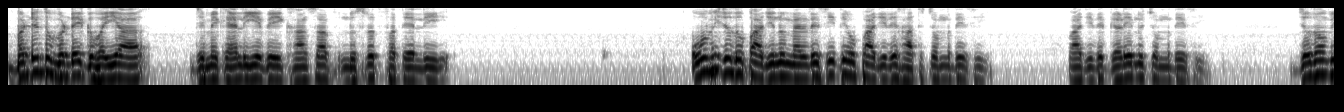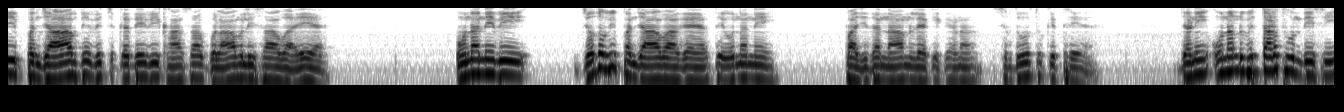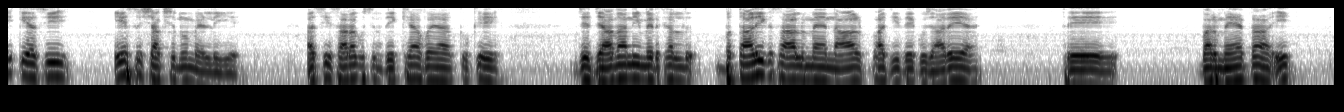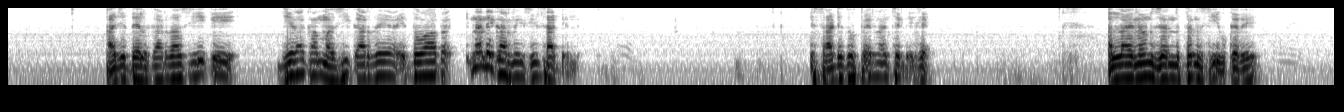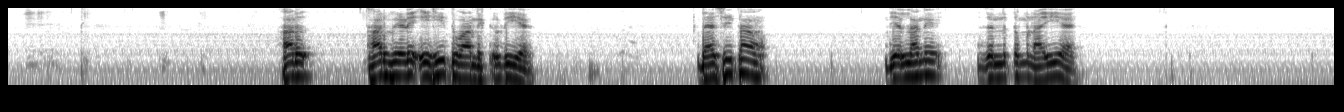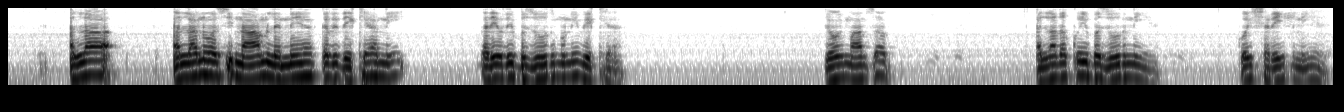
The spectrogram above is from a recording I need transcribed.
ਵੱਡੇ ਤੋਂ ਵੱਡੇ ਗਵਈਆ, ਜਿਵੇਂ ਕਹਿ ਲਈਏ ਵੀ ਖਾਨ ਸਾਹਿਬ ਨੁਸਰਤ ਫਤਿਹ ਅਲੀ, ਉਹ ਵੀ ਜਦੋਂ ਭਾਜੀ ਨੂੰ ਮਿਲਦੇ ਸੀ ਤੇ ਉਹ ਭਾਜੀ ਦੇ ਹੱਥ ਚੁੰਮਦੇ ਸੀ, ਭਾਜੀ ਦੇ ਗਲੇ ਨੂੰ ਚੁੰਮਦੇ ਸੀ। ਜਦੋਂ ਵੀ ਪੰਜਾਬ ਦੇ ਵਿੱਚ ਕਦੇ ਵੀ ਖਾਨ ਸਾਹਿਬ ਗੁਲਾਮ ਅਲੀ ਸਾਹਿਬ ਆਏ ਆ, ਉਹਨਾਂ ਨੇ ਵੀ ਜਦੋਂ ਵੀ ਪੰਜਾਬ ਆ ਗਏ ਆ ਤੇ ਉਹਨਾਂ ਨੇ ਭਾਜੀ ਦਾ ਨਾਮ ਲੈ ਕੇ ਕਹਿਣਾ, ਸਰਦੂਲ, ਤੂੰ ਕਿੱਥੇ ਹੈ ਜਾਣੀ ਉਹਨਾਂ ਨੂੰ ਵੀ ਤੜਫ ਹੁੰਦੀ ਸੀ ਕਿ ਅਸੀਂ ਇਸ ਸ਼ਖਸ ਨੂੰ ਮਿਲ ਲਈਏ। ਅਸੀਂ ਸਾਰਾ ਕੁਝ ਦੇਖਿਆ ਹੋਇਆ, ਕਿਉਂਕਿ ਜੇ ਜ਼ਿਆਦਾ ਨਹੀਂ, ਮੇਰੇ ਖਿਆਲ 42 ਕੁ ਸਾਲ ਮੈਂ ਨਾਲ ਭਾਜੀ ਦੇ ਗੁਜ਼ਾਰੇ ਆ। ਤੇ ਪਰ ਮੈਂ ਤਾਂ ਇਹ ਅੱਜ ਦਿਲ ਕਰਦਾ ਸੀ ਕਿ ਜਿਹੜਾ ਕੰਮ ਅਸੀਂ ਕਰਦੇ ਆ, ਇਹ ਦੁਆ ਤਾਂ ਇਹਨਾਂ ਨੇ ਕਰਨੀ ਸੀ ਸਾਡੇ ਲਈ। ਇਹ ਸਾਡੇ ਤੋਂ ਪਹਿਲਾਂ ਚਲੇ ਗਏ। ਅੱਲਾ ਇਹਨਾਂ ਨੂੰ ਜੰਨਤ ਨਸੀਬ ਕਰੇ। ਹਰ ਹਰ ਵੇਲੇ ਇਹੀ ਦੁਆ ਨਿਕਲਦੀ ਹੈ ਵੈਸੇ ਤਾਂ ਜੇ ਅੱਲਾ ਨੇ ਜੰਨਤ ਬਣਾਈ ਹੈ। ਅੱਲਾ ਅੱਲਾ ਨੂੰ ਅਸੀਂ ਨਾਮ ਲੈਨੇ ਆ ਕਦੇ ਦੇਖਿਆ ਨਹੀਂ, ਕਦੇ ਉਹਦੇ ਵਜੂਦ ਨੂੰ ਨਹੀਂ ਵੇਖਿਆ। ਜੋ ਇਮਾਮ ਸਾਹਿਬ, ਅੱਲਾ ਦਾ ਕੋਈ ਵਜੂਦ ਨਹੀਂ ਹੈ, ਕੋਈ ਸ਼ਰੀਕ ਨਹੀਂ ਹੈ।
